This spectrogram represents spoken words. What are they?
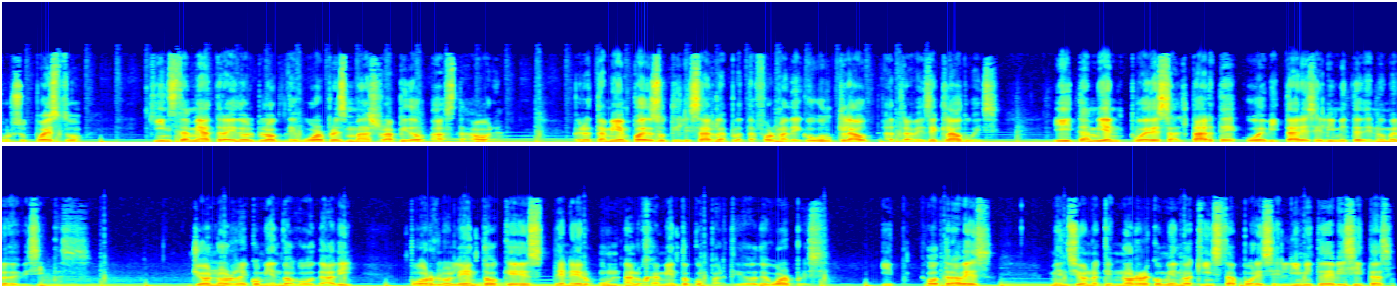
Por supuesto, Kinsta me ha traído el blog de WordPress más rápido hasta ahora, pero también puedes utilizar la plataforma de Google Cloud a través de Cloudways y también puedes saltarte o evitar ese límite de número de visitas. Yo no recomiendo a GoDaddy por lo lento que es tener un alojamiento compartido de WordPress. Y otra vez menciono que no recomiendo a Kinsta por ese límite de visitas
